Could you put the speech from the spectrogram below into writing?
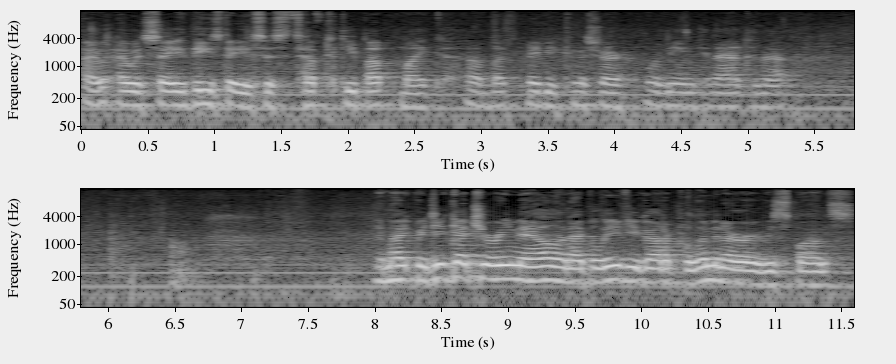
I, I would say these days it's tough to keep up, Mike, uh, but maybe Commissioner Levine can add to that. Mike, we did get your email, and I believe you got a preliminary response,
